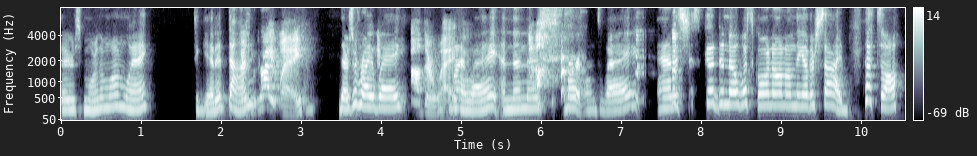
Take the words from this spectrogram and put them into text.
there's more than one way to get it done. There's a right way. There's a right way. Other way. My way. And then there's Mertland's way. And it's just good to know what's going on on the other side. That's all.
